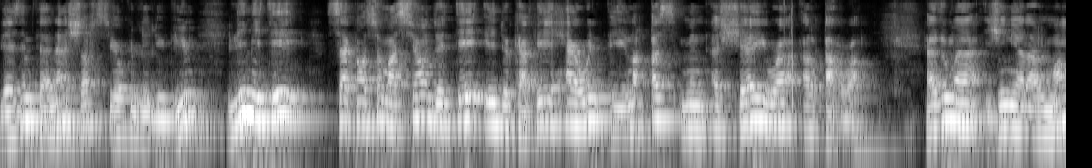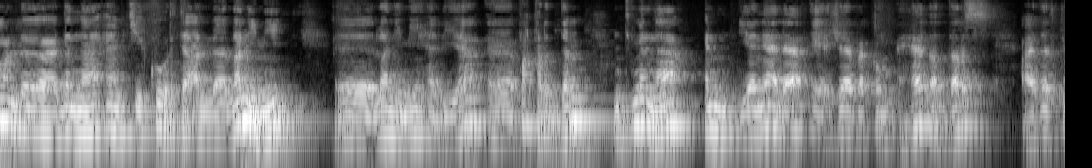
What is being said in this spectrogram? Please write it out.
لازم ثاني الشخص ياكل لي ليغوم ليميتي سا كونسوماسيون دو تي اي دو كافي يحاول ينقص من الشاي والقهوه هذوما جينيرالمون درنا ان بتي كور تاع لانيمي لانيمي هذه فقر الدم. نتمنى أن ينال إعجابكم هذا الدرس. عدلت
